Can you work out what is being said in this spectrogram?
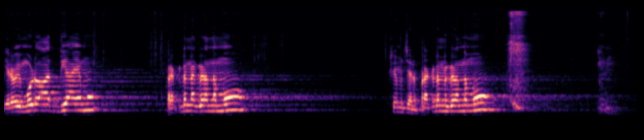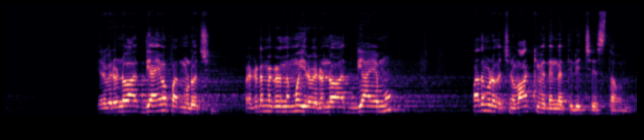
ఇరవై మూడో అధ్యాయము ప్రకటన గ్రంథము క్షమించండి ప్రకటన గ్రంథము ఇరవై రెండవ అధ్యాయము పదమూడు వచ్చింది ప్రకటన గ్రంథము ఇరవై రెండవ అధ్యాయము పదమూడు వచ్చిన వాక్య విధంగా తెలియజేస్తూ ఉంది.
